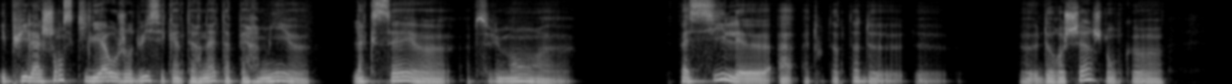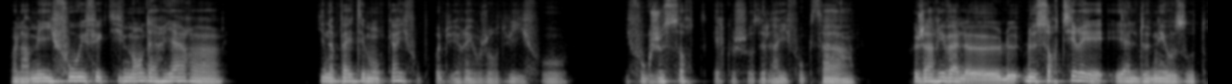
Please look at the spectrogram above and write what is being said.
et puis la chance qu'il y a aujourd'hui, c'est qu'Internet a permis euh, l'accès euh, absolument euh, facile à, tout un tas de, de, recherches. Donc voilà, mais il faut effectivement derrière, qui n'a pas été mon cas, il faut produire. Et aujourd'hui, il faut, il faut que je sorte quelque chose de là. Il faut que ça, que j'arrive à le, sortir et à le donner aux autres.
